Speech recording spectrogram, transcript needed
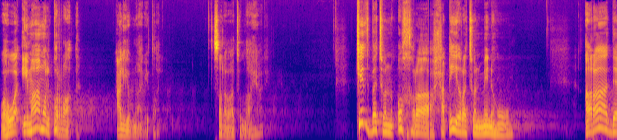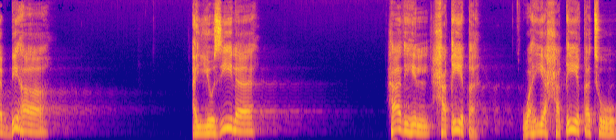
وهو إمام القراء علي بن أبي طالب. صلوات الله عليه. كذبه أخرى حقيره منه. اراد بها ان يزيل هذه الحقيقة وهي حقيقه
